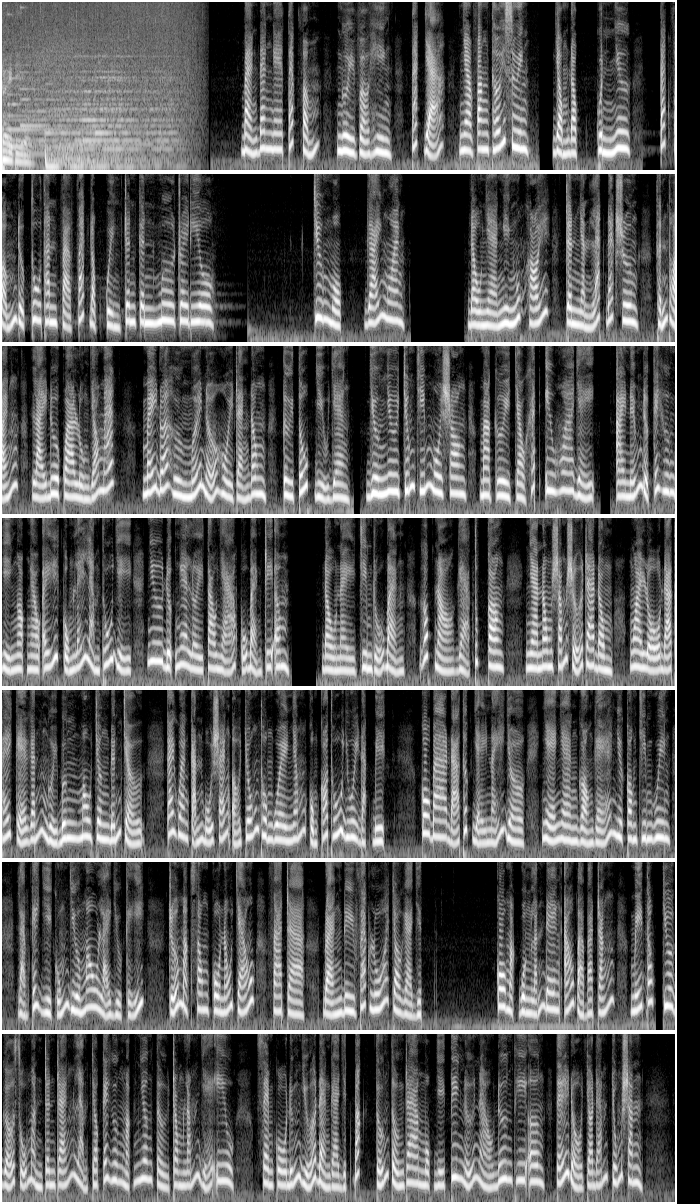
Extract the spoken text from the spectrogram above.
Radio Bạn đang nghe tác phẩm Người vợ hiền, tác giả nhà văn Thới Xuyên, giọng đọc Quỳnh Như. Tác phẩm được thu thanh và phát độc quyền trên kênh Mưa Radio. Chương 1 Gái ngoan Đầu nhà nghiêng ngút khói, trên nhành lát đát sương, thỉnh thoảng lại đưa qua luồng gió mát. Mấy đóa hương mới nở hồi trạng đông, tươi tốt dịu dàng, dường như chúm chiếm môi son mà cười chào khách yêu hoa vậy. Ai nếm được cái hương vị ngọt ngào ấy cũng lấy làm thú vị như được nghe lời tao nhã của bạn tri âm. Đầu này chim rủ bạn, gốc nọ gà túc con, nhà nông sắm sữa ra đồng, ngoài lộ đã thấy kẻ gánh người bưng mau chân đến chợ. Cái quan cảnh buổi sáng ở chốn thôn quê nhắm cũng có thú vui đặc biệt. Cô ba đã thức dậy nãy giờ, nhẹ nhàng gọn ghẽ như con chim quyên, làm cái gì cũng vừa mau lại vừa kỹ. Rửa mặt xong cô nấu cháo, pha trà, đoạn đi phát lúa cho gà dịch. Cô mặc quần lãnh đen áo bà ba trắng, mí tóc chưa gỡ sủ mành trên trán làm cho cái gương mặt nhân từ trong lắm dễ yêu. Xem cô đứng giữa đàn gà dịch bắc tưởng tượng ra một vị tiên nữ nào đương thi ơn, tế độ cho đám chúng sanh.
